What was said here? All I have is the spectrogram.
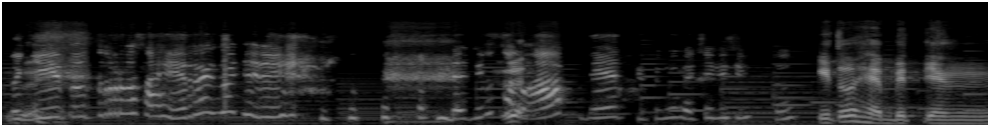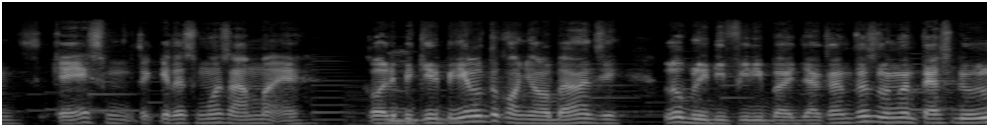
begitu terus akhirnya gue jadi dan itu selalu update gitu gue baca di situ Itu habit yang kayaknya kita semua sama ya. Kalau Hmm. dipikir-pikir lu tuh konyol banget sih. Lu beli DVD bajakan terus lu ngetes dulu.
